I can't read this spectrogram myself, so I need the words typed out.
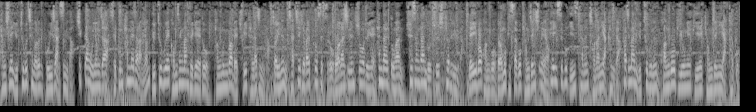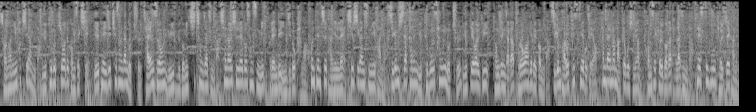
당신의 유튜브 채널은 보이지 않습니다. 식당 운영자, 제품 판매자라면 유튜브에 검색만 되게 해도 방문과 매출이 달라집니다. 저희는 자체 개발 프로세스로 원하시는 키워드에 한 달 동안 최상단 노출시켜드립니다. 네이버 광고 너무 비싸고 경쟁 심해요. 페이스북, 인스타는 전환이 약합니다. 하지만 유튜브는 광고 비용에 비해 경쟁이 약하고 전환이 확실합니다. 유튜브 키워드 검색 시 1페이지 최상단 노출, 자연스러운 유입 유도 및 시청자 증가, 채널 신뢰도 상승 및 브랜드 인지도 강화, 콘텐츠 당일 내 실시간 순위 반영. 지금 시작하는 유튜브 상위 노출 6개월 뒤 경쟁자가 부러워하게 될 겁니다. 지금 바로 테스트해보세요. 한 달만 맡겨보시면 검색 결과가 달라집니다. 테스트 후 결제 가능.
